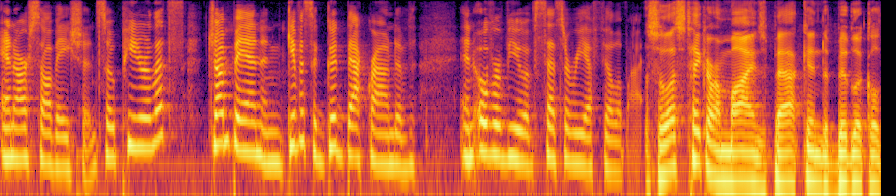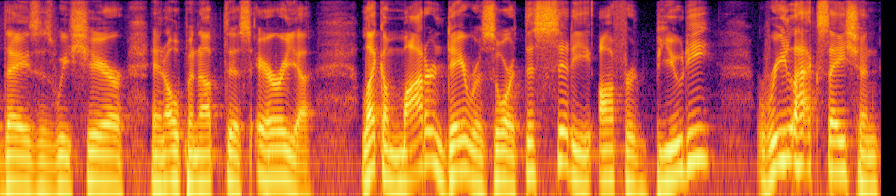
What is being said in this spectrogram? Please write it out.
and our salvation. So, Peter, let's jump in and give us a good background of an overview of Caesarea Philippi. So let's take our minds back into biblical days as we share and open up this area. Like a modern day resort, this city offered beauty, relaxation,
